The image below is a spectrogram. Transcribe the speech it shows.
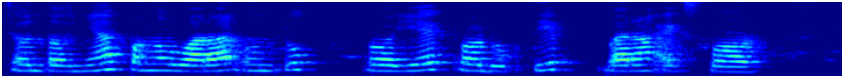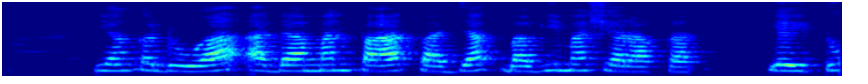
contohnya pengeluaran untuk proyek produktif barang ekspor. Yang kedua, ada manfaat pajak bagi masyarakat, yaitu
